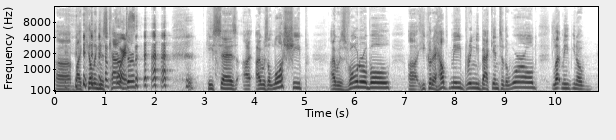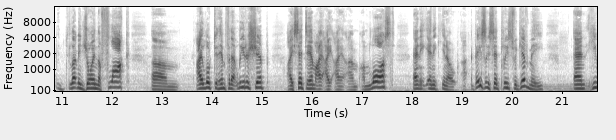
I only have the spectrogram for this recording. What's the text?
uh, by killing his character. He says, I, I was a lost sheep. I was vulnerable. Uh, he could have helped me, bring me back into the world, let me, you know, let me join the flock. Um, I looked at him for that leadership. I said to him, I, I, I I'm, I'm lost. And he, and he, you know, uh, basically said, please forgive me. And he,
